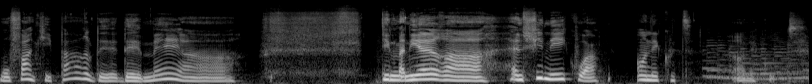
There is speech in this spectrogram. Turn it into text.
mon enfin qui parle d'aimer d'une manière euh, infinie, quoi. On écoute. On écoute.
